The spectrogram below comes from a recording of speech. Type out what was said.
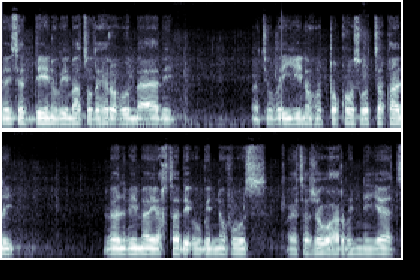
ليس الدين بما تظهره المعابد وتبينه الطقوس والتقاليد بل بما يختبئ بالنفوس ويتجوهر بالنيات.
